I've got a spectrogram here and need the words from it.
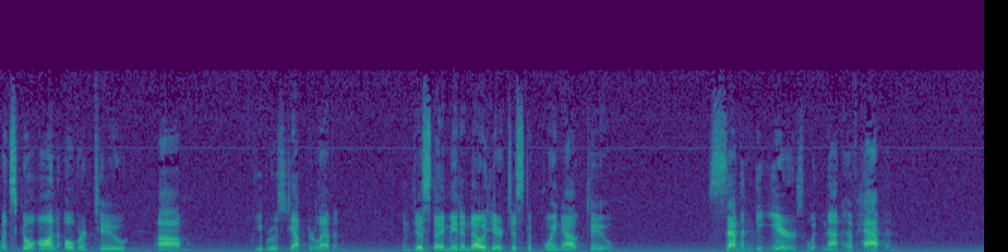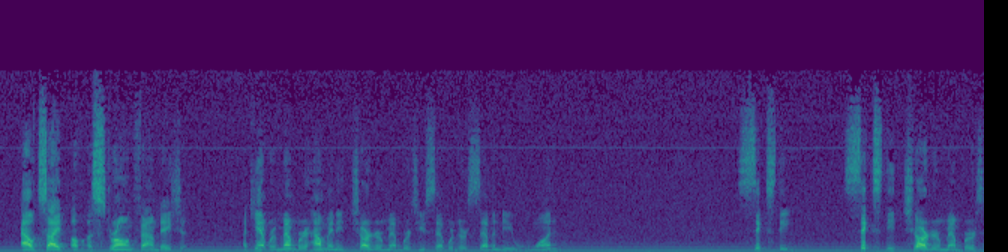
Let's go on over to um, Hebrews chapter 11. And just, I made a note here just to point out, too 70 years would not have happened outside of a strong foundation. I can't remember how many charter members you said. Were there 71? 60. 60 charter members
